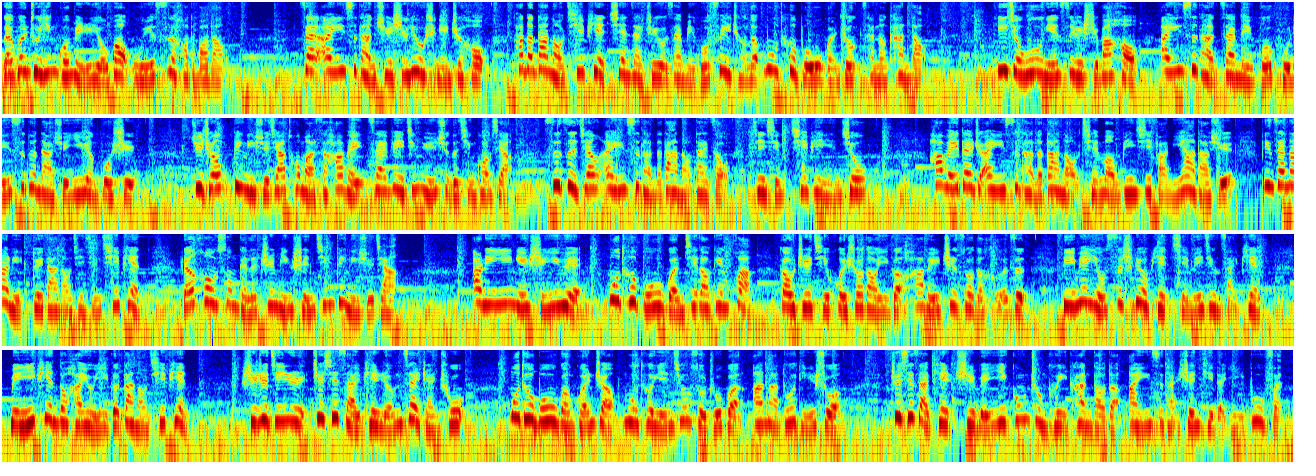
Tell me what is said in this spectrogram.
来关注英国《每日邮报》五月四号的报道，在爱因斯坦去世六十年之后，他的大脑切片现在只有在美国费城的穆特博物馆中才能看到。一九五五年四月十八号，爱因斯坦在美国普林斯顿大学医院过世。据称，病理学家托马斯·哈维在未经允许的情况下，私自将爱因斯坦的大脑带走进行切片研究。哈维带着爱因斯坦的大脑前往宾夕法尼亚大学，并在那里对大脑进行切片，然后送给了知名神经病理学家。二零一一年十一月，穆特博物馆接到电话，告知其会收到一个哈维制作的盒子，里面有四十六片显微镜载片，每一片都含有一个大脑切片。时至今日，这些载片仍在展出。穆特博物馆馆长、穆特研究所主管阿纳多迪说：“这些载片是唯一公众可以看到的爱因斯坦身体的一部分。”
